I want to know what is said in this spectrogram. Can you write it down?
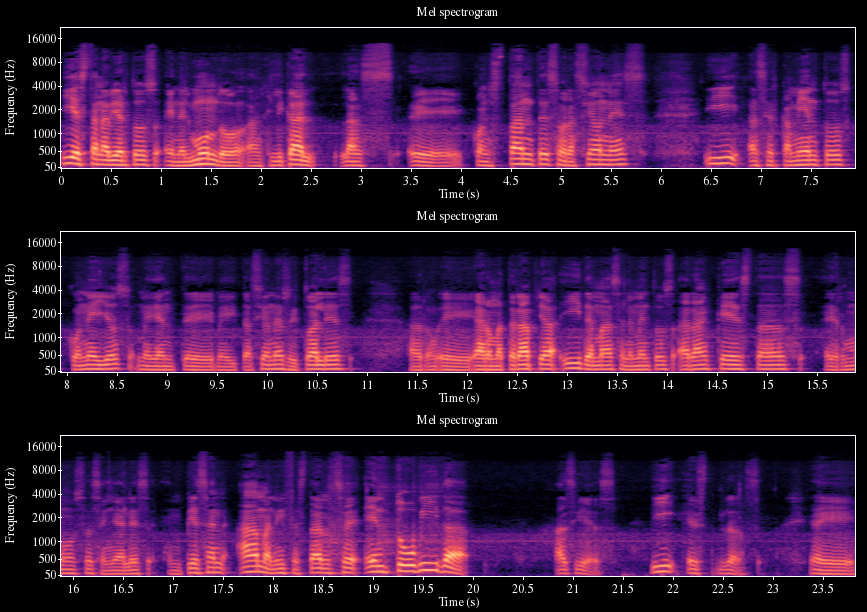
y están abiertos en el mundo angelical. Las eh, constantes oraciones y acercamientos con ellos mediante meditaciones, rituales, eh, aromaterapia y demás elementos harán que estas hermosas señales empiecen a manifestarse en tu vida. Así es. Y las, eh,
